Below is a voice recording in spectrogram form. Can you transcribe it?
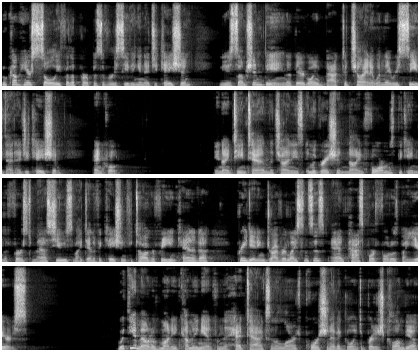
who come here solely for the purpose of receiving an education, the assumption being that they are going back to China when they receive that education. End quote. In 1910, the Chinese Immigration Nine Forms became the first mass use of identification photography in Canada, predating driver licenses and passport photos by years. With the amount of money coming in from the head tax and a large portion of it going to British Columbia,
